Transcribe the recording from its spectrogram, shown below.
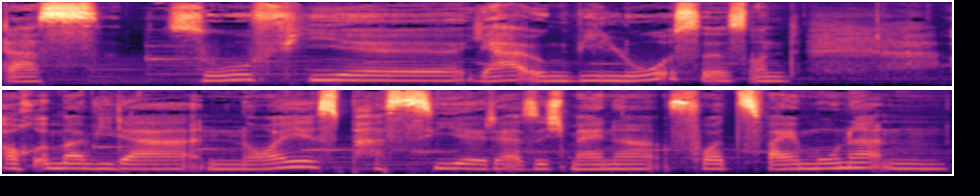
dass so viel, ja, irgendwie los ist und auch immer wieder Neues passiert. Also ich meine, vor zwei Monaten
